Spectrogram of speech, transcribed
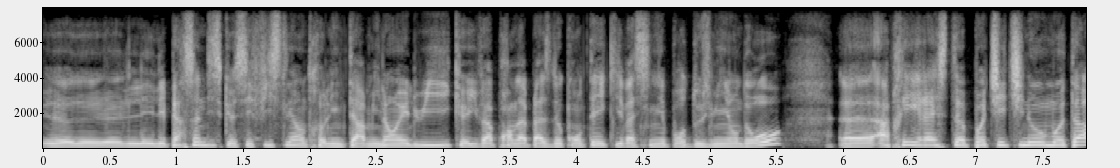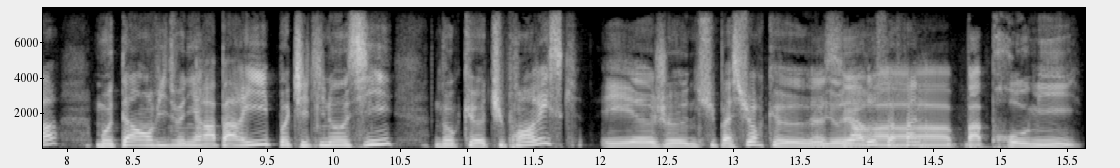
euh, les, les personnes disent que c'est ficelé entre l'Inter Milan et lui, qu'il va prendre la place de Conte, qu'il va signer pour 12 millions d'euros. Euh, après, il reste Pochettino ou Mota. Mota a envie de venir à Paris, Pochettino aussi. Donc, euh, tu prends un risque. Et je ne suis pas sûr que Nasser Leonardo soit fan. pas promis,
